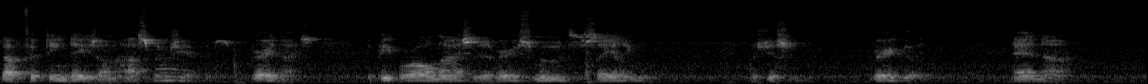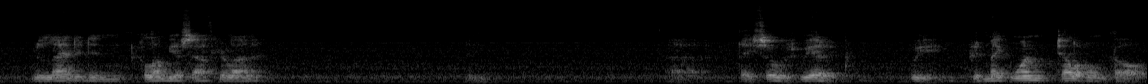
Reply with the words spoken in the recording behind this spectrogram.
about 15 days on the hospital Mm. ship. It was very nice. People were all nice. It was very smooth sailing. It was just very good. And uh, we landed in Columbia, South Carolina. And uh, they we had a, we could make one telephone call.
